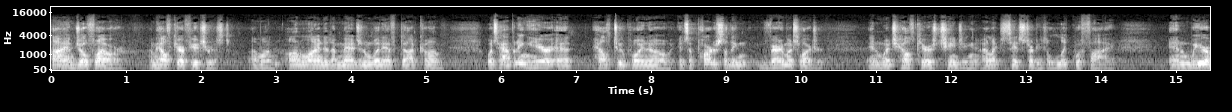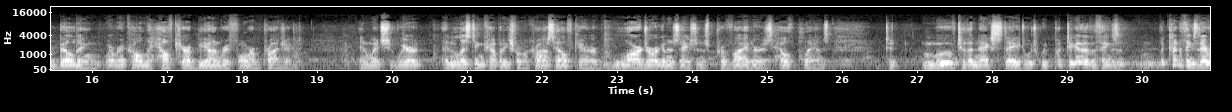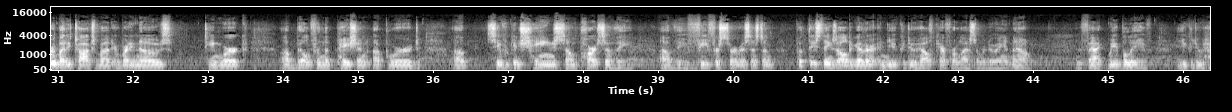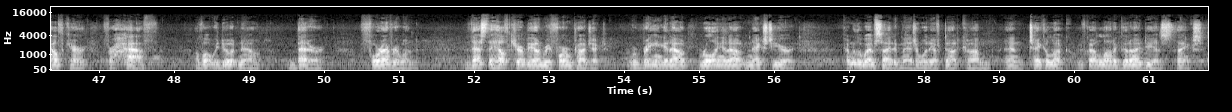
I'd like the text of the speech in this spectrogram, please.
Hi, I'm Joe Flower. I'm a healthcare futurist. I'm on online at imaginewhatif.com. What's happening here at Health 2.0, it's a part of something very much larger in which healthcare is changing. I like to say it's starting to liquefy. And we are building what we're calling the Healthcare Beyond Reform project, in which we are enlisting companies from across healthcare, large organizations, providers, health plans, to move to the next stage, which we put together the things, that, the kind of things that everybody talks about, everybody knows, teamwork, uh, build from the patient upward, uh, see if we can change some parts of the of the fee-for-service system. Put these things all together, and you could do healthcare for less than we're doing it now. In fact, we believe you could do healthcare for half of what we do it now, better for everyone. That's the Healthcare Beyond Reform project. We're bringing it out, rolling it out next year. Come to the website, imaginewhatif.com, and take a look. We've got a lot of good ideas. Thanks.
